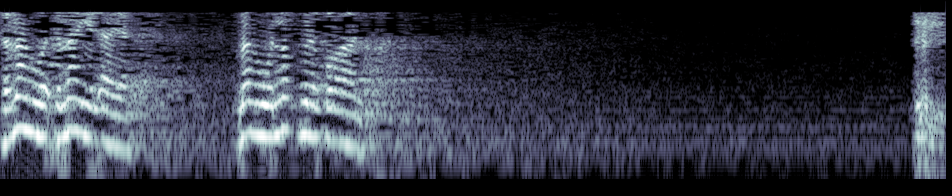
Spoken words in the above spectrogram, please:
فما هو فما هي الآية؟ ما هو النص من القرآن؟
